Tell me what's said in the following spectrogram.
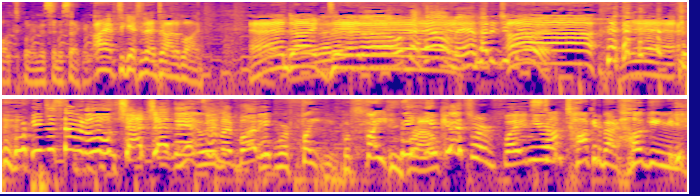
I'll explain this in a second. I have to get to that dotted line, and I did no, What the hell, man? How did you do Ah, yeah. it? Were you just having a little cha cha dance we're- with my buddy? We're fighting. We're fighting, bro. you guys weren't fighting. You Stop talking about hugging and,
